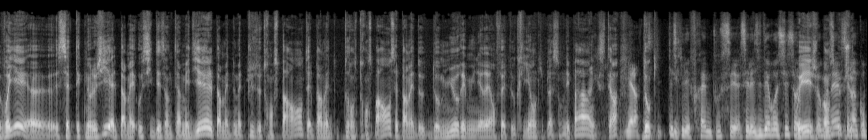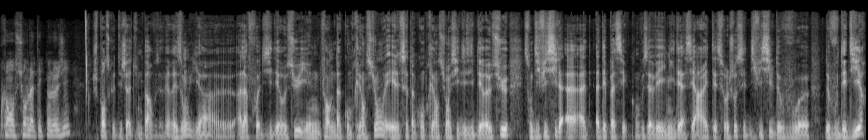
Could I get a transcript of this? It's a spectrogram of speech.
voyez, cette technologie, elle permet aussi des intermédiaires, elle permet de mettre plus de transparence, elle permet de transparence, elle permet de, mieux rémunérer en fait le client qui place son épargne, etc. Mais alors, qu'est-ce qui les freine tous? C'est les idées reçues sur les crypto-monnaies C'est l'incompréhension de la technologie? Je pense que déjà, d'une part, vous avez raison, il y a euh, à la fois des idées reçues, il y a une forme d'incompréhension, et cette incompréhension ici des idées reçues sont difficiles à, dépasser. Quand vous avez une idée assez arrêtée sur les choses, c'est difficile de vous, euh, de vous dédire,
